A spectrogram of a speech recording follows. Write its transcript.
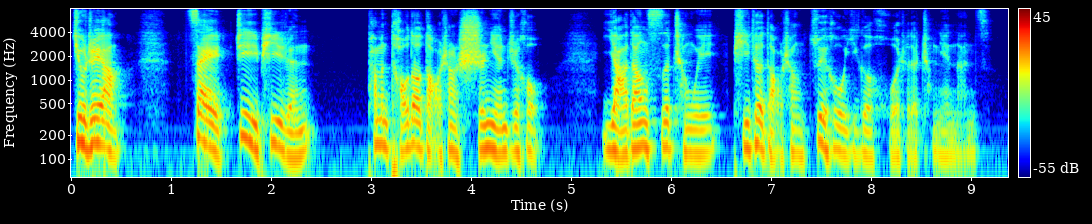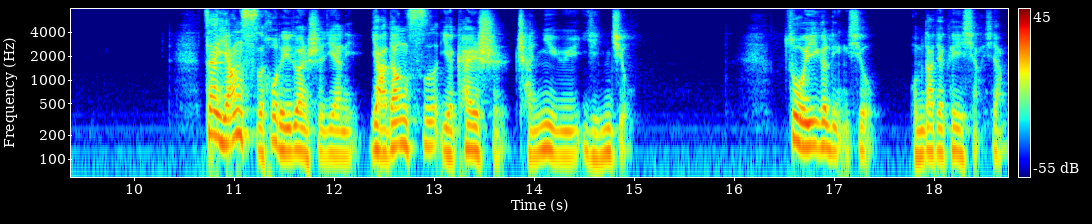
就这样，在这一批人他们逃到岛上十年之后。亚当斯成为皮特岛上最后一个活着的成年男子。在杨死后的一段时间里，亚当斯也开始沉溺于饮酒。作为一个领袖，我们大家可以想象，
